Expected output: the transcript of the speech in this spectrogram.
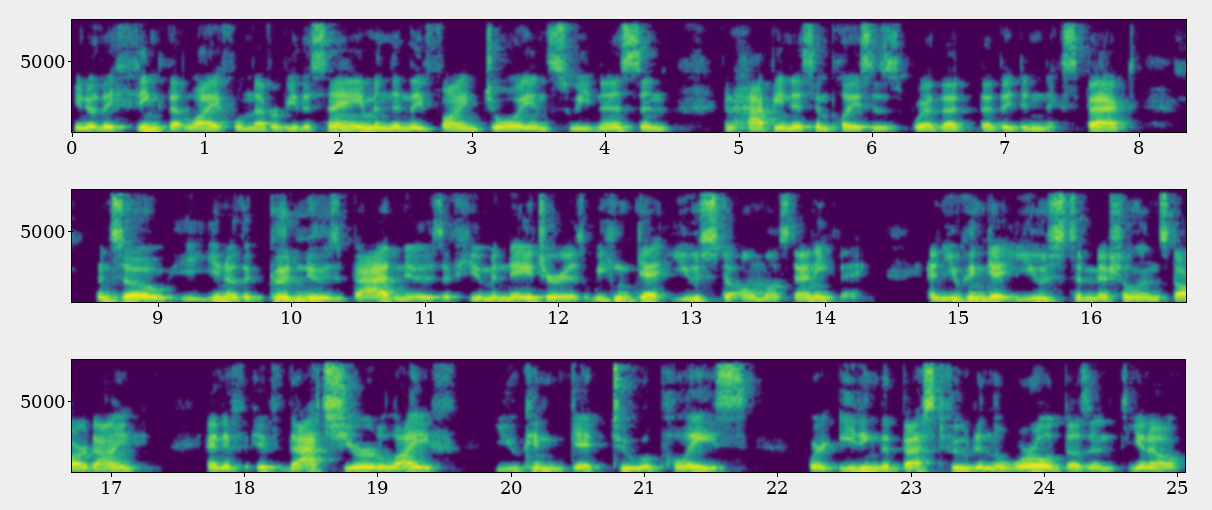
You know, they think that life will never be the same, and then they find joy and sweetness and and happiness in places where that that they didn't expect. And so, you know, the good news, bad news of human nature is we can get used to almost anything, and you can get used to Michelin star dining. And if if that's your life you can get to a place where eating the best food in the world doesn't, you know,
